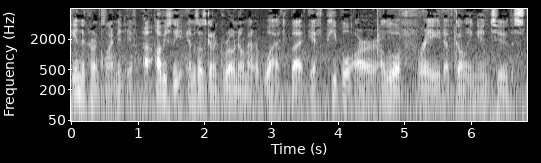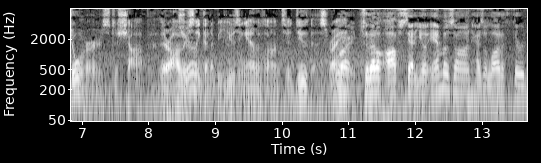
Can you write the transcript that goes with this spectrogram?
in the current climate, if uh, obviously Amazon's going to grow no matter what, but if people are a little afraid of going into the stores to shop, they're obviously Sure. going to be using Amazon to do this, right? Right. So that'll offset. You know, Amazon has a lot of third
